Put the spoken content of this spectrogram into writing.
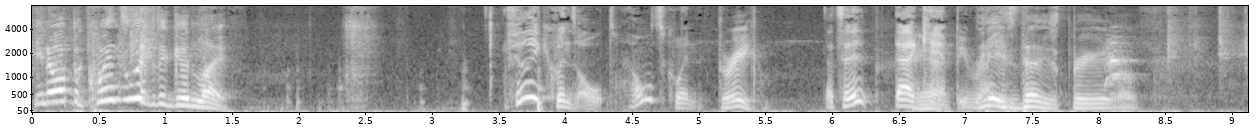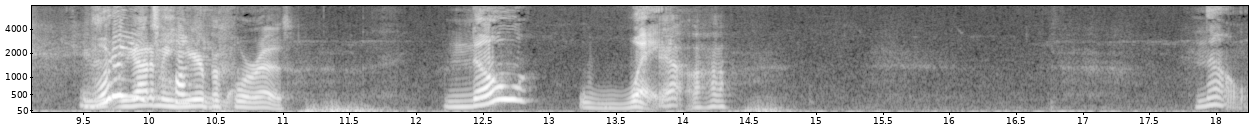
You know what? But Quinn's lived a good life. I feel like Quinn's old. How old's Quinn? Three. That's it. That Yeah. can't be right. He's, he's three years old. He's- What are we got you him a year talking before Rose. No way. Yeah, uh huh. No.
